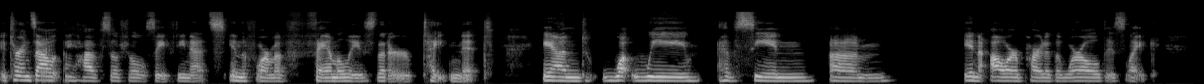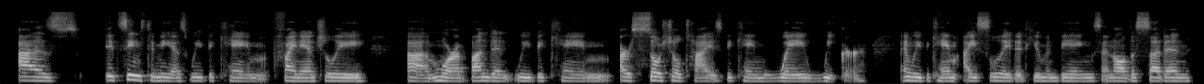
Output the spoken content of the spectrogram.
It turns out they have social safety nets in the form of families that are tight knit. And what we have seen um, in our part of the world is like, as it seems to me, as we became financially uh, more abundant, we became, our social ties became way weaker and we became isolated human beings and all of a sudden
